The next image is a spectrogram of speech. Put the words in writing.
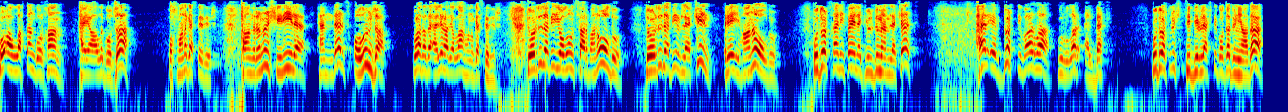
O Allahdan qorxan həyalı qoca Osmanı qəst edir. Tanrının şiri ilə həmdərz olunca burada da Əli radiyallahu anh onu qəst edir. Dördü də bir yolun sarbanı oldu. Dördü də bir ləkin reyhanı oldu. Bu dörd xəlifə ilə güldü məmləkət. Hər ev dörd divarla qurular əlbət. Bu dördlük birləşdi qoca dünyada.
